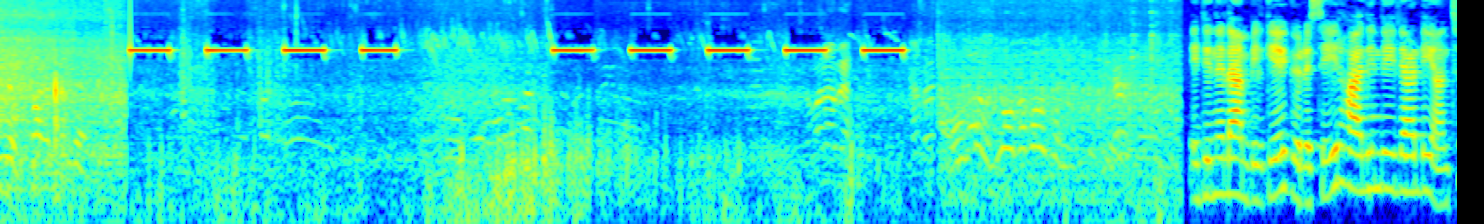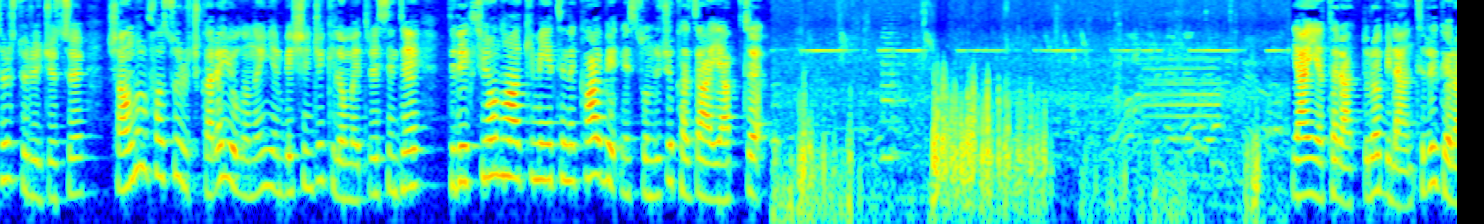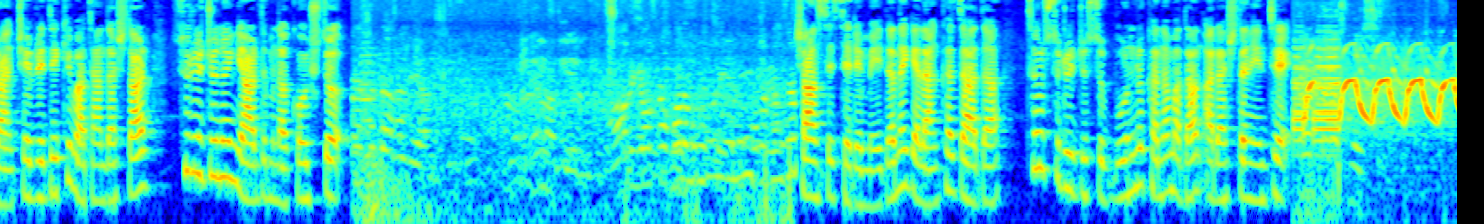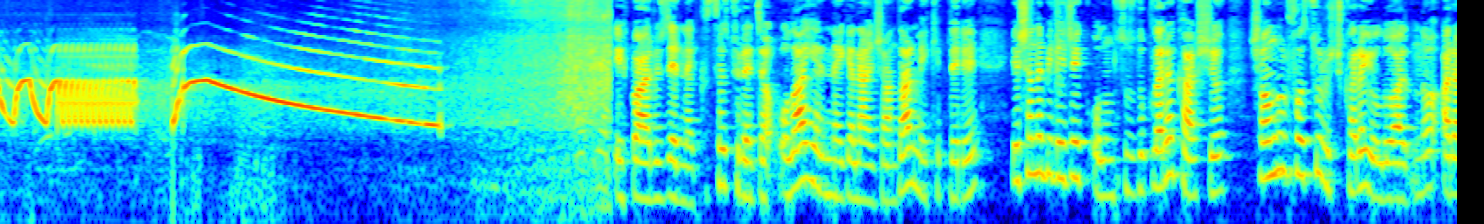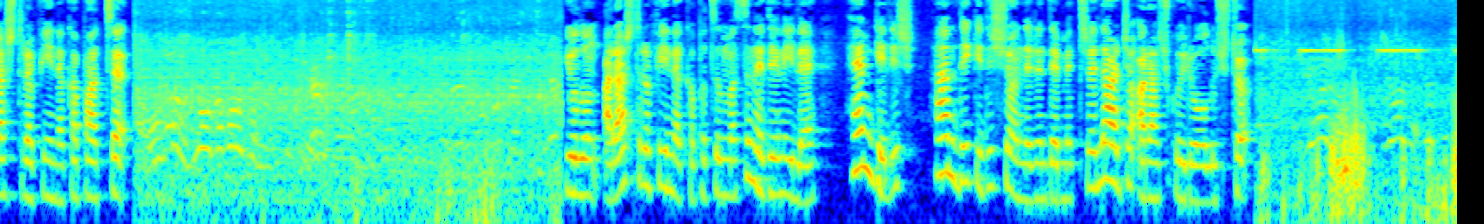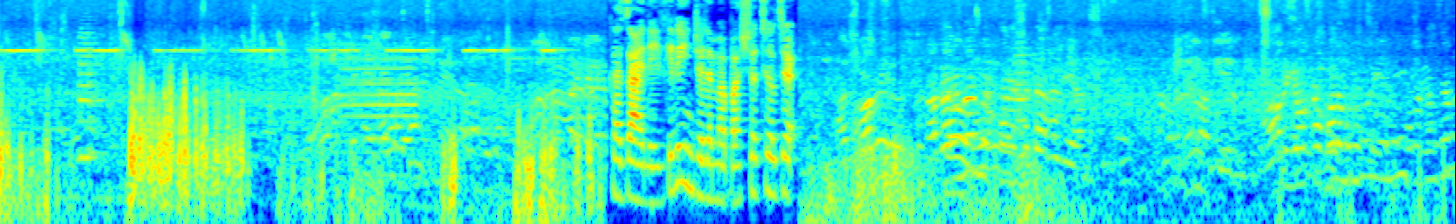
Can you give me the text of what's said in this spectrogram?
Edinilen bilgiye göre seyir halinde ilerleyen tır sürücüsü Şanlıurfa Suruç Karayolu'nun 25. kilometresinde direksiyon hakimiyetini kaybetmiş sonucu kaza yaptı. Yan yatarak durabilen tırı gören çevredeki vatandaşlar sürücünün yardımına koştu. Şans eseri meydana gelen kazada tır sürücüsü burnu kanamadan araçtan indi. İhbar üzerine kısa sürede olay yerine gelen jandarma ekipleri yaşanabilecek olumsuzluklara karşı Şanlıurfa Suruç Karayolu'nu araç trafiğine kapattı. Yolun araç trafiğine kapatılması nedeniyle hem geliş hem de gidiş yönlerinde metrelerce araç kuyruğu oluştu. Kazayla ilgili inceleme başlatıldı. Abi haberin var mı sana şu takıldı ya? Abi yol kapalı bunu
